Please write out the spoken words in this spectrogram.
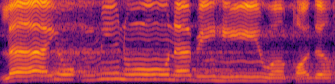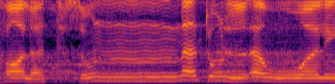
لا يؤمنون به وقد خلت سنة الأولين.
